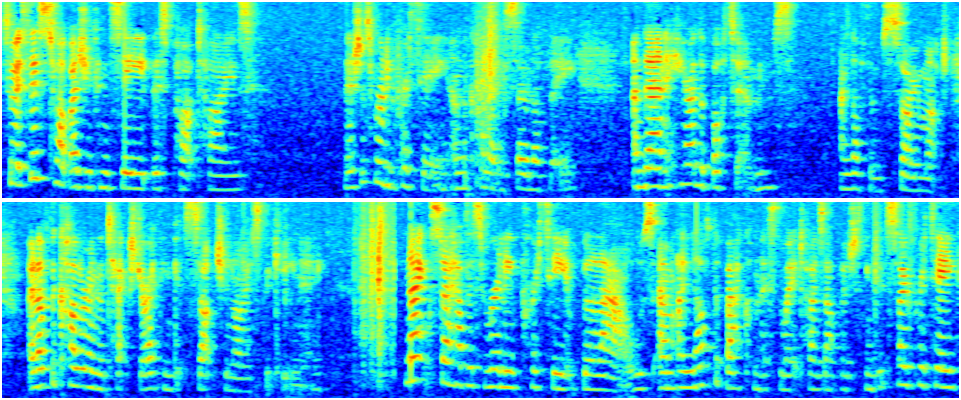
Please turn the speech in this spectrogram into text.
so it's this top as you can see, this part ties and it's just really pretty and the colour is so lovely. And then here are the bottoms. I love them so much. I love the colour and the texture. I think it's such a nice bikini. Next I have this really pretty blouse. Um, I love the back on this, the way it ties up. I just think it's so pretty,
